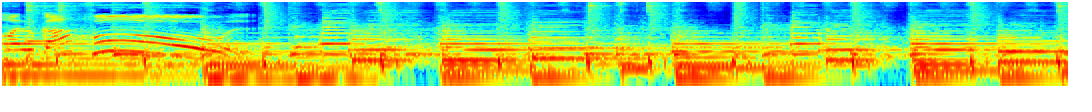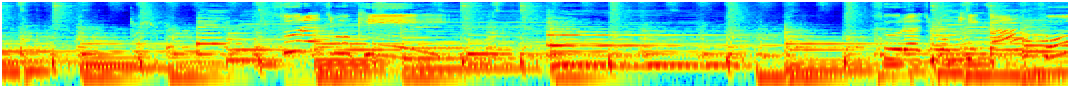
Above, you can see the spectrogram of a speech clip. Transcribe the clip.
कमल का फूल। सूरजमुखी। सूरजमुखी का फूल।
